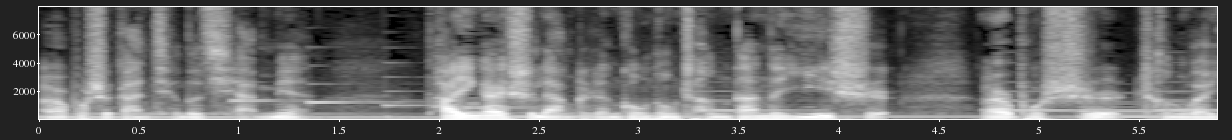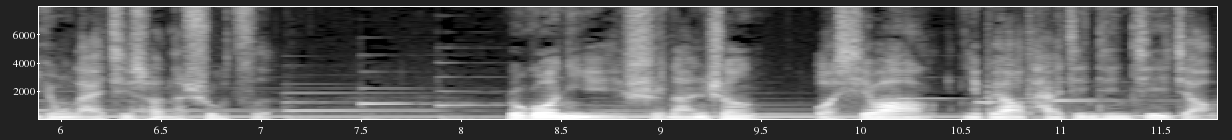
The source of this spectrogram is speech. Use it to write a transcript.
而不是感情的前面。它应该是两个人共同承担的意识，而不是成为用来计算的数字。如果你是男生，我希望你不要太斤斤计较，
